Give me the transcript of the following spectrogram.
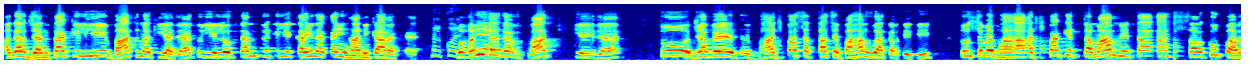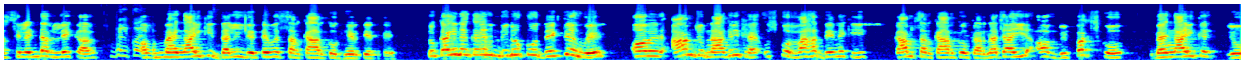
अगर जनता के लिए बात ना किया जाए तो ये लोकतंत्र के लिए कहीं ना कहीं हानिकारक है। वही अगर बात की जाए तो जब भाजपा सत्ता से बाहर हुआ करती थी तो उस समय भाजपा के तमाम नेता सड़कों पर सिलेंडर लेकर और महँगाई की दलील देते हुए सरकार को घेरते थे। तो कहीं ना कहीं उन दिनों को देखते हुए और आम जो नागरिक है, उसको राहत देने की काम सरकार को करना चाहिए और विपक्ष को महँगाई का जो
